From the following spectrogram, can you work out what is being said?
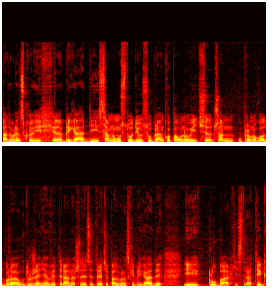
padobranskoj e, brigadi. Sa mnom u studiju su Branko Paunović, član upravnog odbora Udruženja veterana 63. padobranske brigade i kluba Arhistratig.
